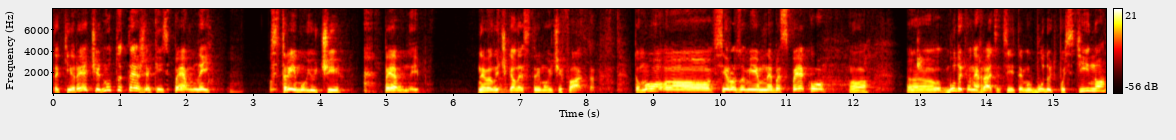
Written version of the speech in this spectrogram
такі речі, ну то теж якийсь певний стримуючий, певний невеличкий, але стримуючий фактор. Тому о, всі розуміємо небезпеку. О, е, будуть вони гратися цією темою, будуть постійно.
